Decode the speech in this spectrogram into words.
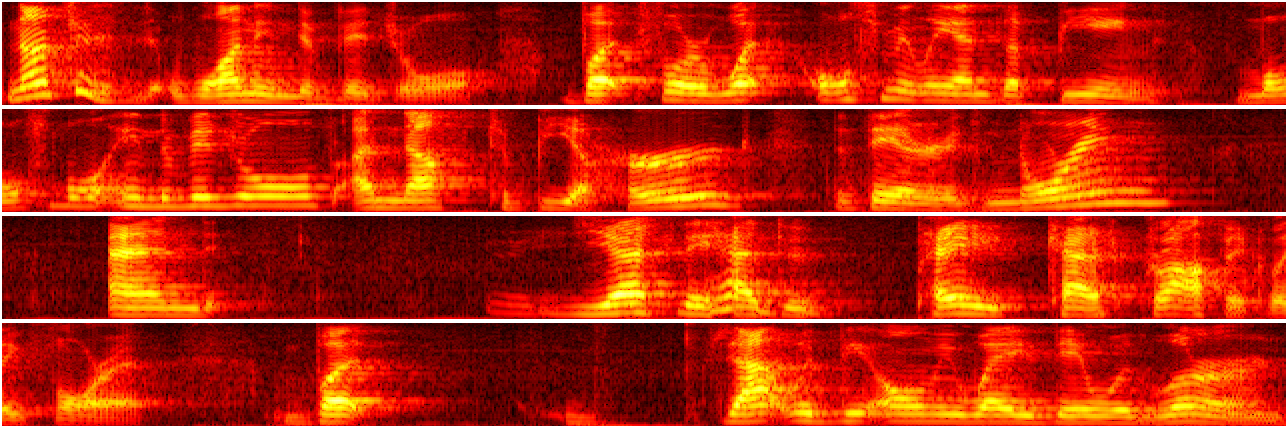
not just one individual, but for what ultimately ends up being multiple individuals enough to be a herd that they are ignoring. And yes, they had to pay catastrophically for it, but that was the only way they would learn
